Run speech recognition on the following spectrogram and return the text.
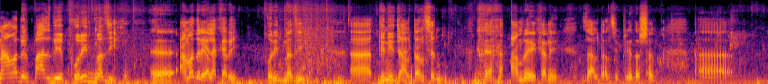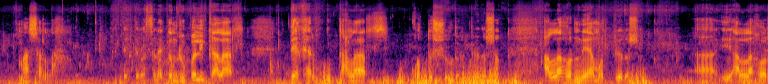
না, আমাদের পাশ দিয়ে ফরিদ মাঝি আমাদের এলাকারই ফরিদ মাঝি তিনি জাল টানছেন। আমরা এখানে জাল টানছি, প্রিয় দর্শক। মাশাল্লাহ দেখতে পাচ্ছেন, একদম রূপালী কালার দেখার মতো। কালার কত সুন্দর, প্রিয় দর্শক। আল্লাহর নেয়ামত, প্রিয় দর্শক। এই আল্লাহর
